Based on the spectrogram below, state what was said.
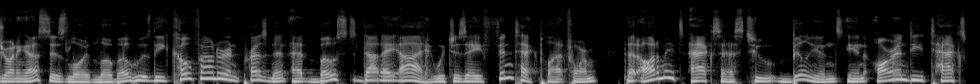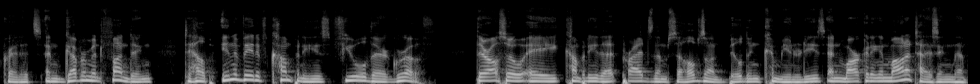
Joining us is Lloyed Lobo, who is the co-founder and president at Boast.ai, which is a fintech platform that automates access to billions in R&D tax credits and government funding to help innovative companies fuel their growth. They're also a company that prides themselves on building communities and marketing and monetizing them.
